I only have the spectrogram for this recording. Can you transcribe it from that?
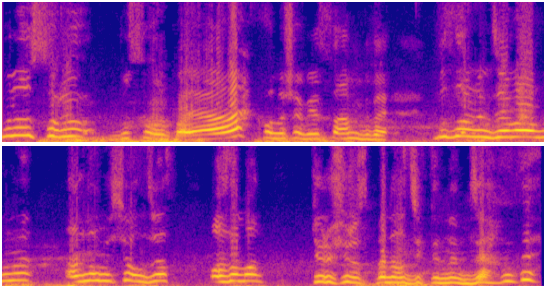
bunun soru, bu soru bayağı konuşabilsem bir de. Bu sorunun cevabını anlamış olacağız. O zaman görüşürüz. Ben azıcık dinleneceğim.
